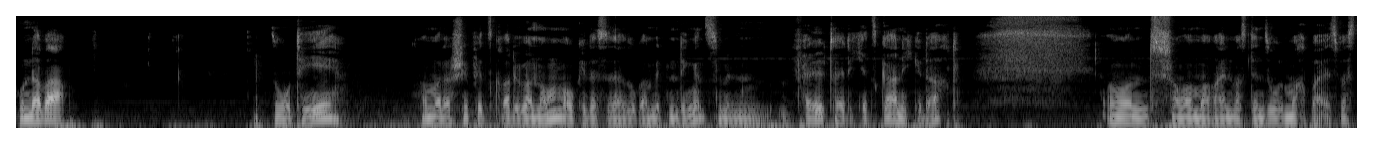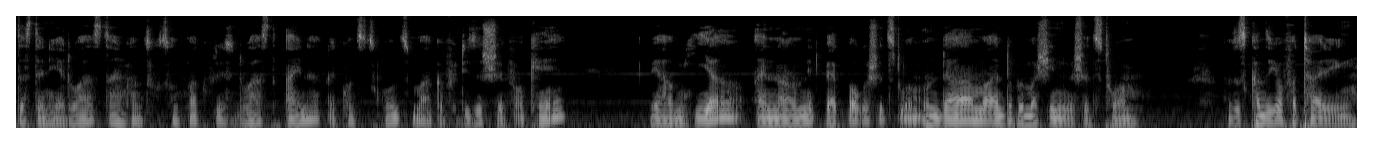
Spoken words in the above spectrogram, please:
Wunderbar. So, T haben wir das Schiff jetzt gerade übernommen. Okay, das ist ja sogar mit einem Dingens, mit einem Feld, hätte ich jetzt gar nicht gedacht. Und schauen wir mal rein, was denn so machbar ist. Was ist das denn hier? Du hast eine Konstruktionsmarke für dieses, du hast eine Rekonstruktionsmarke für dieses Schiff. Okay. Wir haben hier einen Nanit-Bergbaugeschützturm und da haben wir einen Doppelmaschinengeschützturm. Also es kann sich auch verteidigen.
